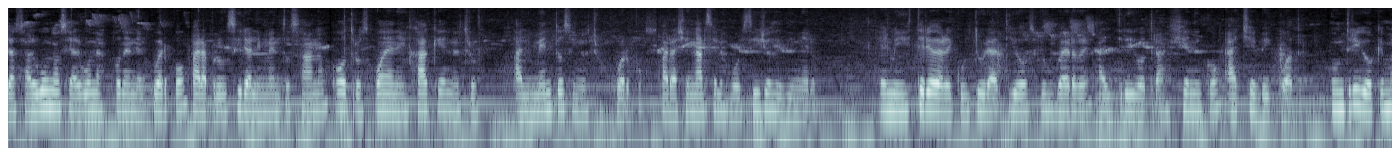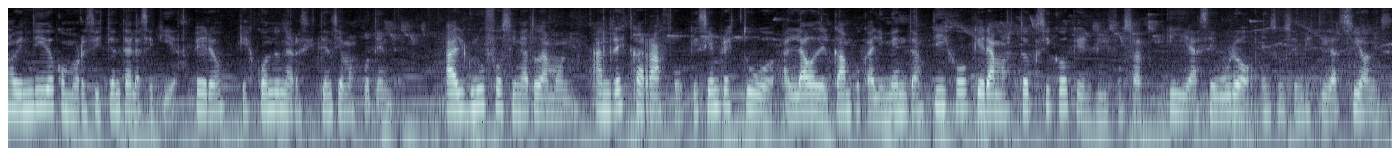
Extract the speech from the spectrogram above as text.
Mientras algunos y algunas ponen el cuerpo para producir alimentos sanos, otros ponen en jaque nuestros alimentos y nuestros cuerpos para llenarse los bolsillos de dinero. El Ministerio de Agricultura dio luz verde al trigo transgénico HB4, un trigo que es más vendido como resistente a las sequías, pero que esconde una resistencia más potente al glufosinato de amonio. Andrés Carrafo, que siempre estuvo al lado del campo que alimenta, dijo que era más tóxico que el glifosato y aseguró en sus investigaciones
